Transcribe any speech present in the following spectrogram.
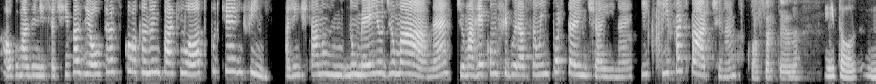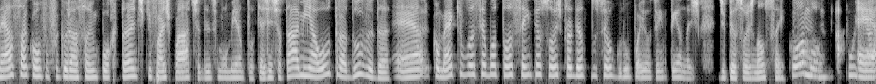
algumas iniciativas e outras colocando em parking lot, porque, enfim, a gente está no, no, meio de uma, né, de uma reconfiguração importante aí, né? E que faz parte, né? Com certeza. Então, nessa configuração importante que faz parte desse momento que a gente está, a minha outra dúvida é como é que você botou 100 pessoas para dentro do seu grupo aí, ou centenas de pessoas, não sei. Como? Ah, puxa. É,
